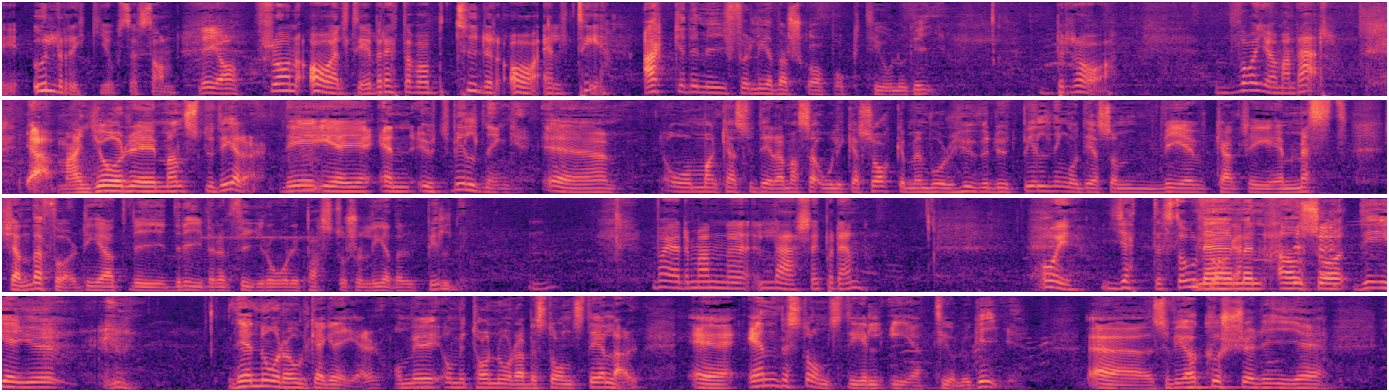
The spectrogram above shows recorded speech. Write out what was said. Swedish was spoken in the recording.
det är Ulrik Josefsson. Det är jag. Från ALT. Berätta, vad betyder ALT? Akademi för ledarskap och teologi. Bra. Vad gör man där? Ja, man, gör, eh, man studerar. Det är en utbildning. Eh, och man kan studera massa olika saker men vår huvudutbildning och det som vi kanske är mest kända för det är att vi driver en fyraårig pastors och ledarutbildning. Mm. Vad är det man eh, lär sig på den? Oj, jättestor Nej, fråga. men alltså det är ju det är några olika grejer. Om vi, om vi tar några beståndsdelar. Eh, en beståndsdel är teologi. Eh, så vi har kurser i eh,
